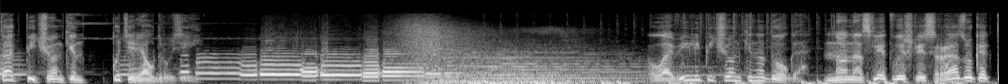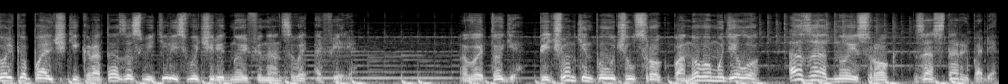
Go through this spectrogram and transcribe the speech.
Так Печенкин потерял друзей. Ловили Печенкина долго, но на след вышли сразу, как только пальчики крота засветились в очередной финансовой афере. В итоге Печенкин получил срок по новому делу, а заодно и срок за старый побег.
